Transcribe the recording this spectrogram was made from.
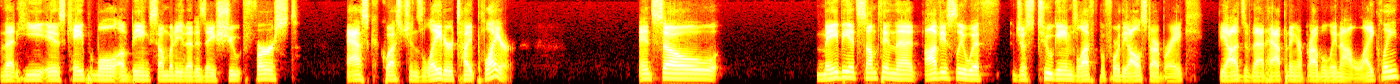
that he is capable of being somebody that is a shoot first, ask questions later type player. And so maybe it's something that obviously with just two games left before the All Star break, the odds of that happening are probably not likely.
